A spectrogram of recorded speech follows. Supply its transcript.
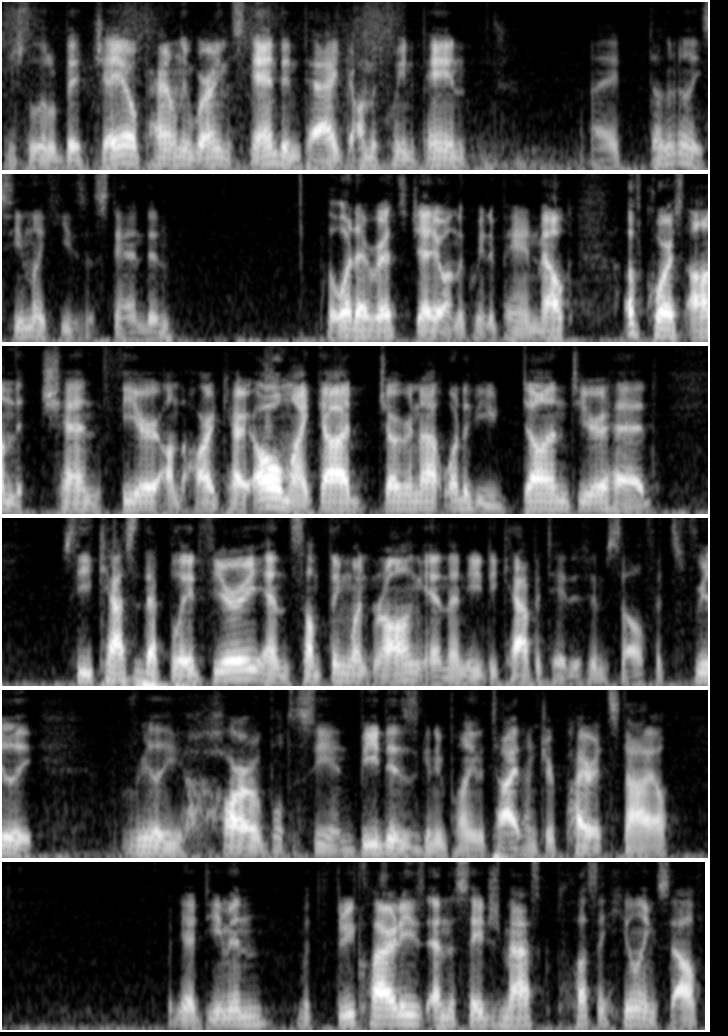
just a little bit. Jo apparently wearing the stand-in tag on the Queen of Pain. It doesn't really seem like he's a stand-in. But whatever, it's Jo on the Queen of Pain Maelk. Of course, on the Chen, Fear on the hard carry. Oh my god, Juggernaut, what have you done to your head? See, he casted that Blade Fury, and something went wrong, and then he decapitated himself. It's really, really horrible to see. And Beat is going to be playing the Tidehunter pirate style. But yeah, Demon with three clarities and the Sage's Mask plus a healing salve.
